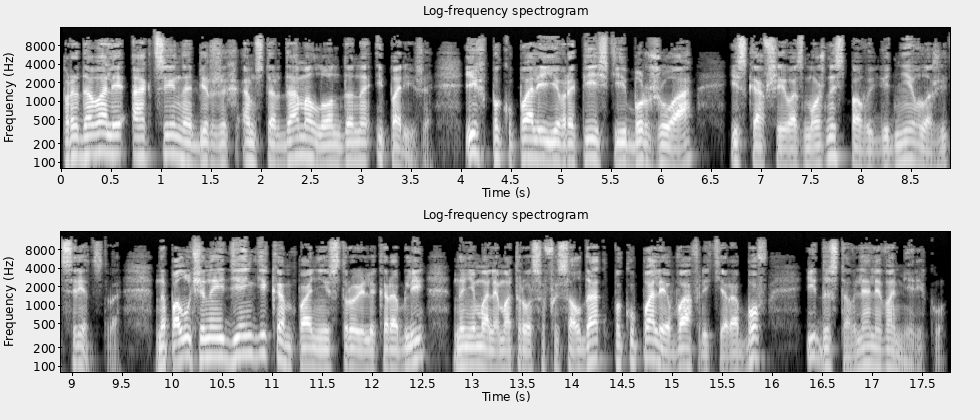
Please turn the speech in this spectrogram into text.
продавали акции на биржах Амстердама, Лондона и Парижа. Их покупали европейские буржуа, искавшие возможность повыгоднее вложить средства. На полученные деньги компании строили корабли, нанимали матросов и солдат, покупали в Африке рабов и доставляли в Америку.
